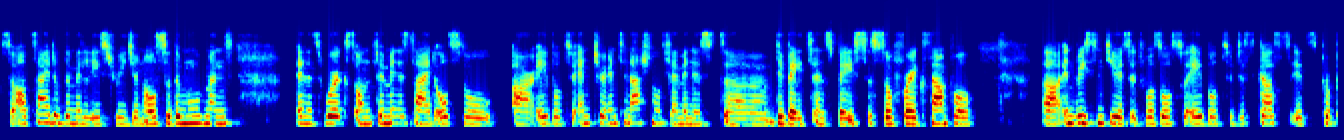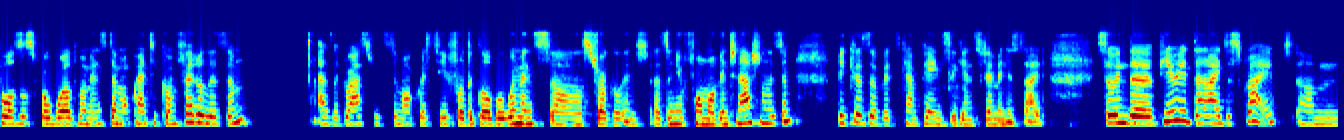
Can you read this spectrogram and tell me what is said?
So outside of the Middle East region, also the movement and its works on feminicide also are able to enter international feminist uh, debates and spaces. So, for example, uh, in recent years, it was also able to discuss its proposals for World Women's Democratic Confederalism, as a grassroots democracy for the global women's uh, struggle and as a new form of internationalism because of its campaigns against feminicide. So in the period that I described, um,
